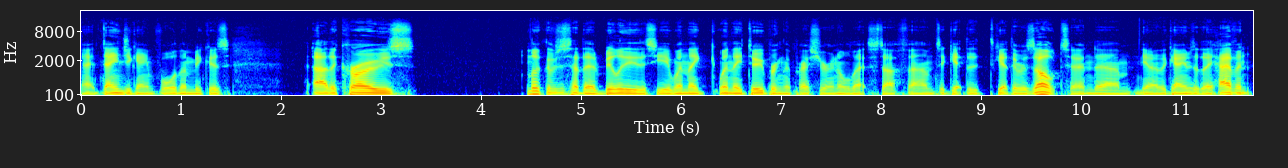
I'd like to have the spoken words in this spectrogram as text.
a danger game for them because uh, the Crows. Look, they've just had the ability this year when they when they do bring the pressure and all that stuff um, to get the to get the result, and um, you know the games that they haven't,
